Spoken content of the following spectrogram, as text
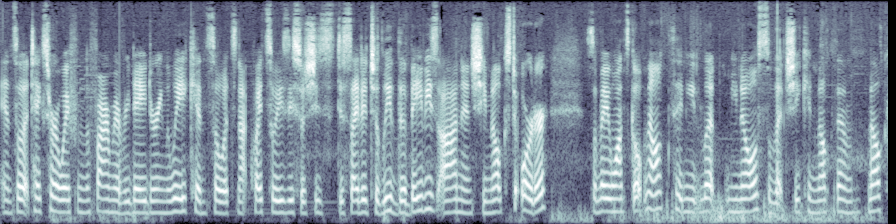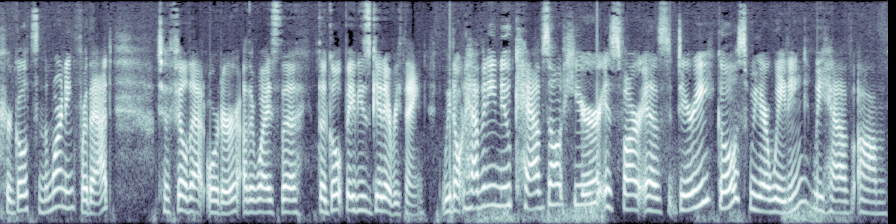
and so that takes her away from the farm every day during the week, and so it's not quite so easy. So she's decided to leave the babies on, and she milks to order. Somebody wants goat milk, they need let me know so that she can milk them, milk her goats in the morning for that to fill that order. Otherwise, the, the goat babies get everything. We don't have any new calves out here as far as dairy goes. We are waiting. We have um,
